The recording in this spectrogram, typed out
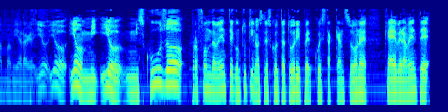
Mamma mia, raga, io, io, io, mi, io mi scuso profondamente con tutti i nostri ascoltatori per questa canzone che è veramente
